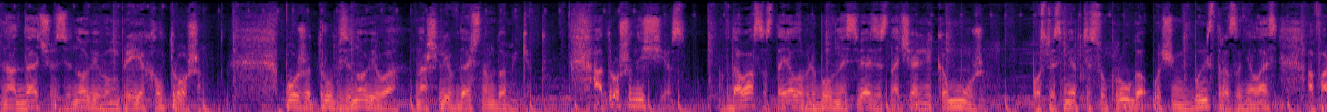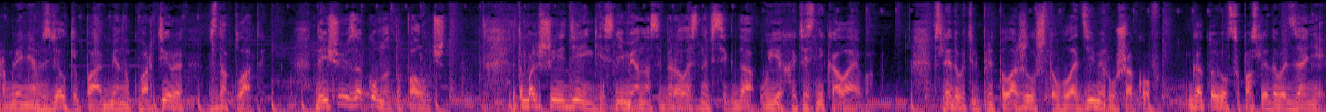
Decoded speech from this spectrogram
на дачу Зиновьевым приехал Трошин. Позже труп Зиновьева нашли в дачном домике. А Трошин исчез. Вдова состояла в любовной связи с начальником мужа. После смерти супруга очень быстро занялась оформлением сделки по обмену квартиры с доплатой. Да еще и за комнату получит. Это большие деньги, с ними она собиралась навсегда уехать из Николаева. Следователь предположил, что Владимир Ушаков готовился последовать за ней.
